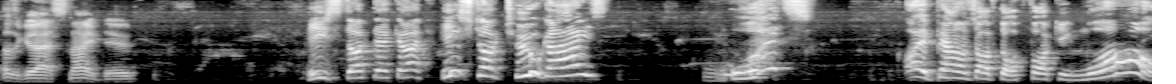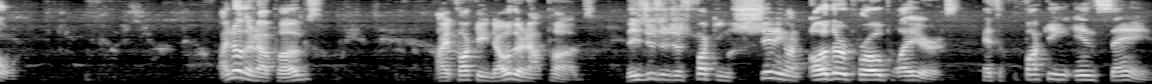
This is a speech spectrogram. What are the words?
That was a good ass snipe, dude. He stuck that guy? He stuck two guys? What? It bounced off the fucking wall. I know they're not pubs. I fucking know they're not pubs. These dudes are just fucking shitting on other pro players. It's fucking insane.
